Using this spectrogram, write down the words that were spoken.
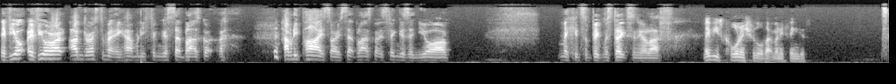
if you're if you're underestimating how many fingers Sepp Blatter's got, how many pies, sorry, Sepp Blatter's got his fingers in, you are making some big mistakes in your life. Maybe he's Cornish with all that many fingers.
